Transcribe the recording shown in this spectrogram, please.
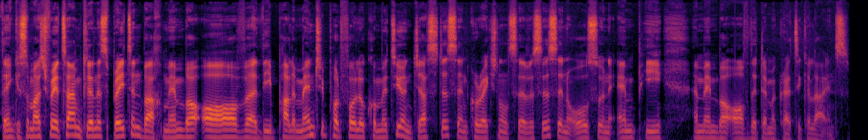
Thank you so much for your time, Glynnis Breytenbach, member of uh, the Parliamentary Portfolio Committee on Justice and Correctional Services, and also an MP, a member of the Democratic Alliance.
